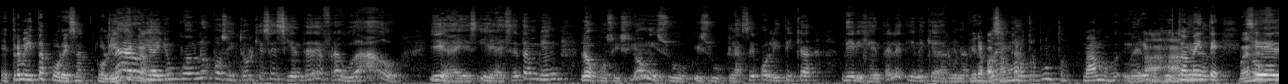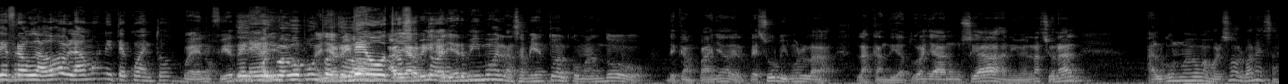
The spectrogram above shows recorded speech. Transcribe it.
extremistas por esas políticas. Claro, y hay un pueblo opositor que se siente defraudado. Y a, ese, y a ese también la oposición y su, y su clase política dirigente le tiene que dar una Mira, pasamos al otro punto. Vamos, justamente, si de defraudados hablamos, ni te cuento. Bueno, fíjate. Del, nuevo punto ayer, que de otro ayer, ayer, vimos el lanzamiento del comando de campaña del PSU, vimos la, las candidaturas ya anunciadas a nivel nacional. ¿Algo nuevo bajo el sol, Vanessa?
